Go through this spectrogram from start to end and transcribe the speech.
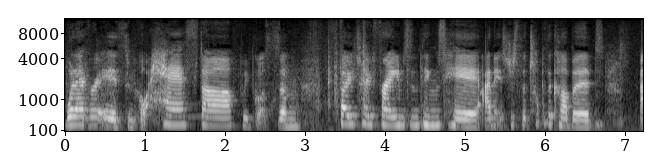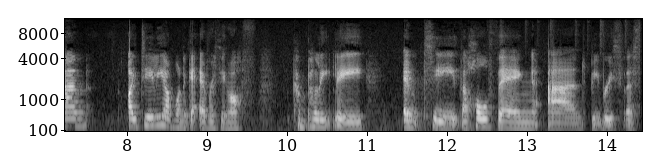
whatever it is. we've got hair stuff, we've got some photo frames and things here and it's just the top of the cupboards and ideally I want to get everything off completely empty the whole thing and be ruthless.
